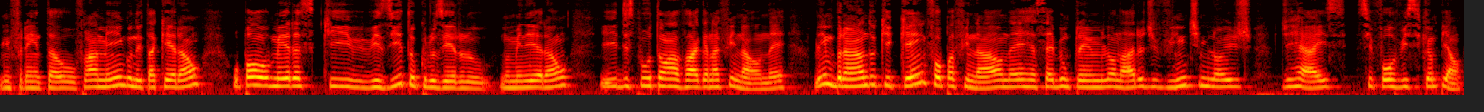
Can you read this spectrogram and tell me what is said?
enfrenta o Flamengo no Itaquerão, o Palmeiras que visita o Cruzeiro no Mineirão e disputam a vaga na final, né? Lembrando que quem for para a final, né, recebe um prêmio milionário de 20 milhões de reais se for vice-campeão.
